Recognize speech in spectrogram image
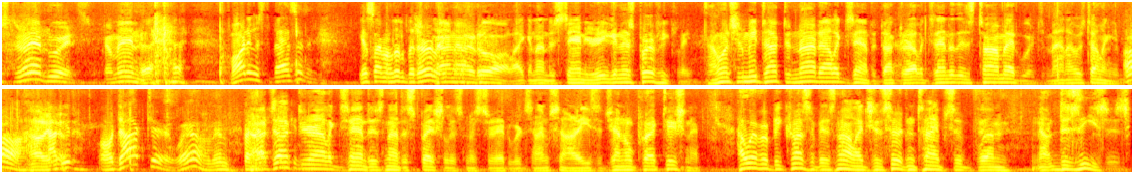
Mr. Edwards. Come in. Morning, Mr. Bassett. Guess I'm a little bit early. No, not at all. I can understand your eagerness perfectly. I want you to meet Dr. Nard Alexander. Dr. Alexander, this is Tom Edwards, the man I was telling you about. Oh, about. how do you? Oh, doctor. Well, then Now, perhaps. I Dr. Alexander is not a specialist, Mr. Edwards. I'm sorry. He's a general practitioner. However, because of his knowledge of certain types of um, now, diseases,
